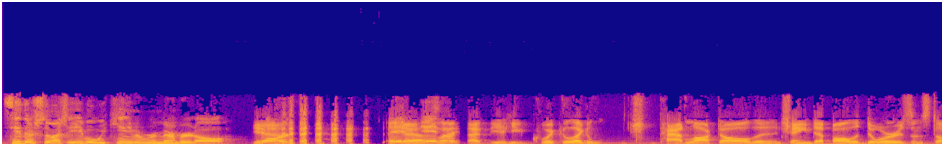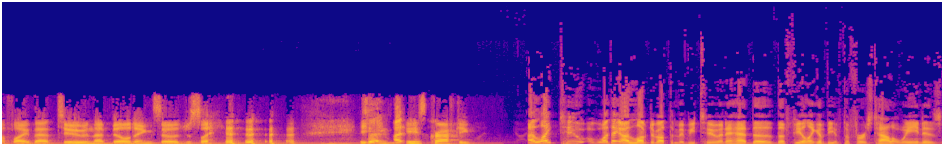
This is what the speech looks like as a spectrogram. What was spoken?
see, there's so much evil we can't even remember it all. Yeah. yeah, and- like that. He quickly like padlocked all the and chained up all the doors and stuff like that too in that building. So just like he, he- he's crafty. I like too. One thing I loved about the movie too, and I had the the feeling of the, the first Halloween is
